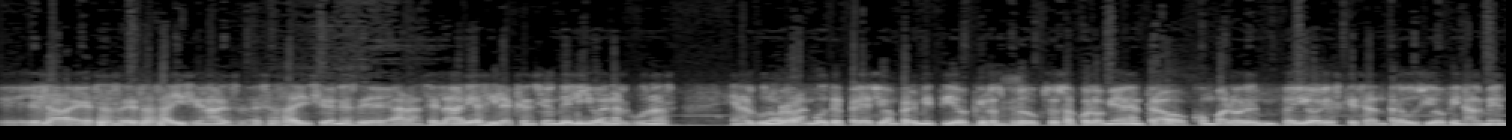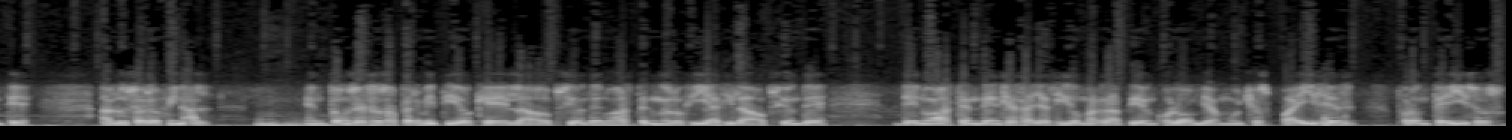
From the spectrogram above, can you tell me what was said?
Esa- esas, esas adicionales, esas adiciones de arancelarias y la exención del IVA en algunas, en algunos rangos de precio han permitido que los productos a Colombia han entrado con valores inferiores que se han traducido finalmente al usuario final. Entonces eso ha permitido que la adopción de nuevas tecnologías y la adopción de, de nuevas tendencias haya sido más rápido en Colombia. Muchos países fronterizos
